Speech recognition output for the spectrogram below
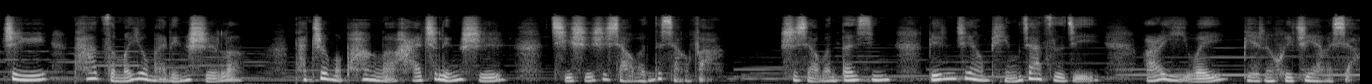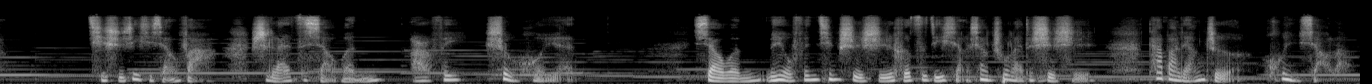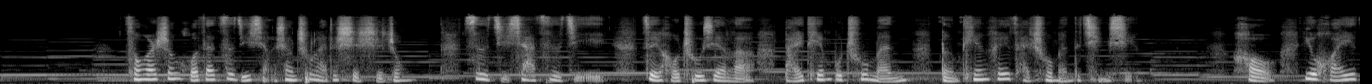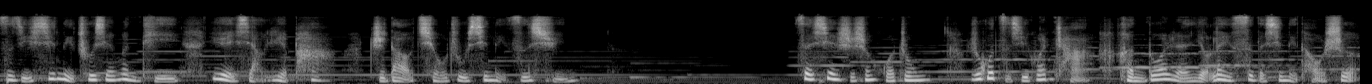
至于他怎么又买零食了，他这么胖了还吃零食，其实是小文的想法。是小文担心别人这样评价自己，而以为别人会这样想。其实这些想法是来自小文，而非售货员。小文没有分清事实和自己想象出来的事实，他把两者混淆了，从而生活在自己想象出来的事实中。自己吓自己，最后出现了白天不出门，等天黑才出门的情形。后又怀疑自己心理出现问题，越想越怕，直到求助心理咨询。在现实生活中，如果仔细观察，很多人有类似的心理投射：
